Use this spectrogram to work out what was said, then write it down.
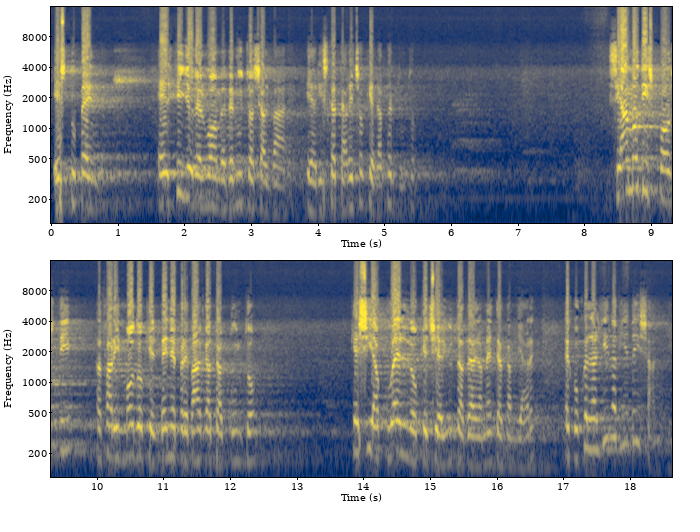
È stupendo, è il figlio dell'uomo, è venuto a salvare e a riscattare ciò che era perduto. Siamo disposti a fare in modo che il bene prevalga a tal punto che sia quello che ci aiuta veramente a cambiare? Ecco, quella lì è la via dei santi.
